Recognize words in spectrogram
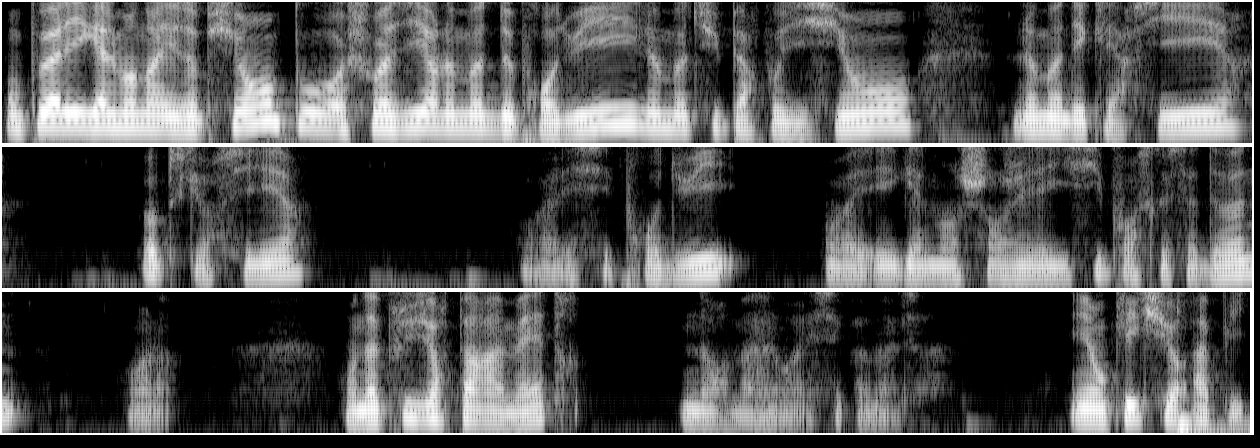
On peut aller également dans les options pour choisir le mode de produit, le mode superposition, le mode éclaircir, obscurcir. On va laisser produit. On va également changer là ici pour ce que ça donne. Voilà. On a plusieurs paramètres. Normal, ouais, c'est pas mal ça. Et on clique sur appli.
